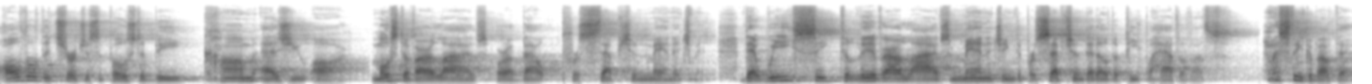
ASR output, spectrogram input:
although the church is supposed to be come as you are, most of our lives are about perception management. That we seek to live our lives managing the perception that other people have of us. Let's think about that.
